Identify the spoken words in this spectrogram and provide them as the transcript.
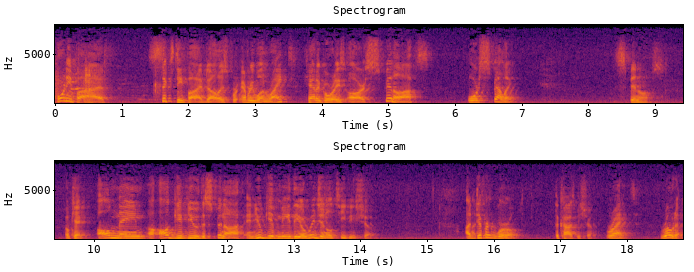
15, 45, $65 for everyone right. Categories are spin-offs or spelling. Spin-offs. Okay, I'll name, uh, I'll give you the spin-off, and you give me the original TV show. A Different World. The Cosby Show. Right. Rhoda.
